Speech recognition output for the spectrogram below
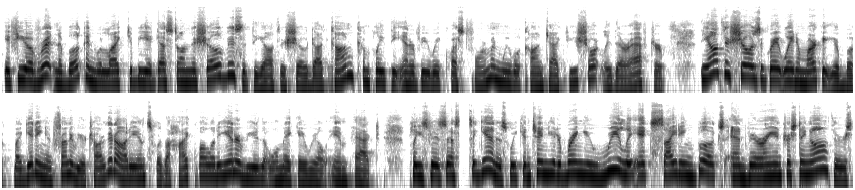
If you have written a book and would like to be a guest on the show, visit theauthorshow.com, complete the interview request form, and we will contact you shortly thereafter. The Author Show is a great way to market your book by getting in front of your target audience with a high-quality interview that will make a real impact. Please visit us again as we continue to bring you really exciting books and very interesting authors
